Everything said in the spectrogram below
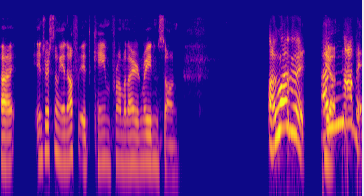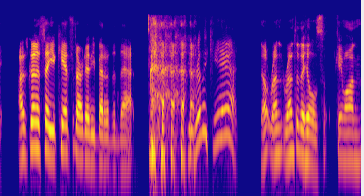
Uh, interestingly enough, it came from an Iron Maiden song. i love it i Yeah. love it I was going to say you can't start any better than that. you really can't no, run run to the hills came on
